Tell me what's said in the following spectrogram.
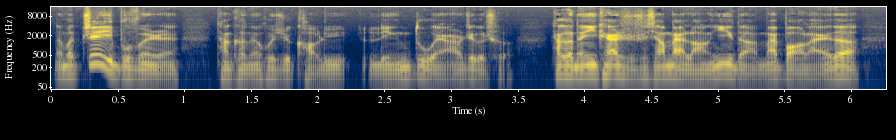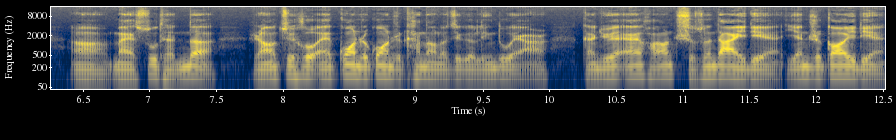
那么这一部分人他可能会去考虑零度 L 这个车，他可能一开始是想买朗逸的，买宝来的，啊，买速腾的，然后最后哎逛着逛着看到了这个零度 L，感觉哎好像尺寸大一点，颜值高一点。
